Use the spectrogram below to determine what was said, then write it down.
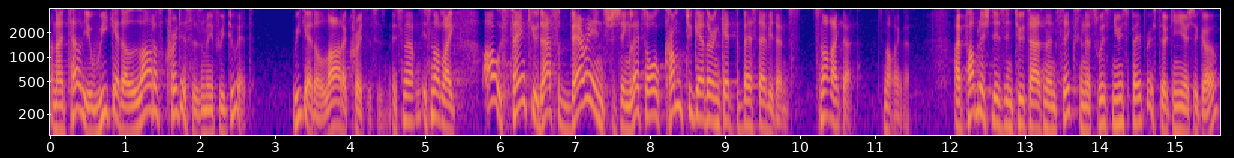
And I tell you, we get a lot of criticism if we do it. We get a lot of criticism. It's not, it's not like, oh, thank you, that's very interesting. Let's all come together and get the best evidence. It's not like that. It's not like that. I published this in 2006 in a Swiss newspaper 13 years ago.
